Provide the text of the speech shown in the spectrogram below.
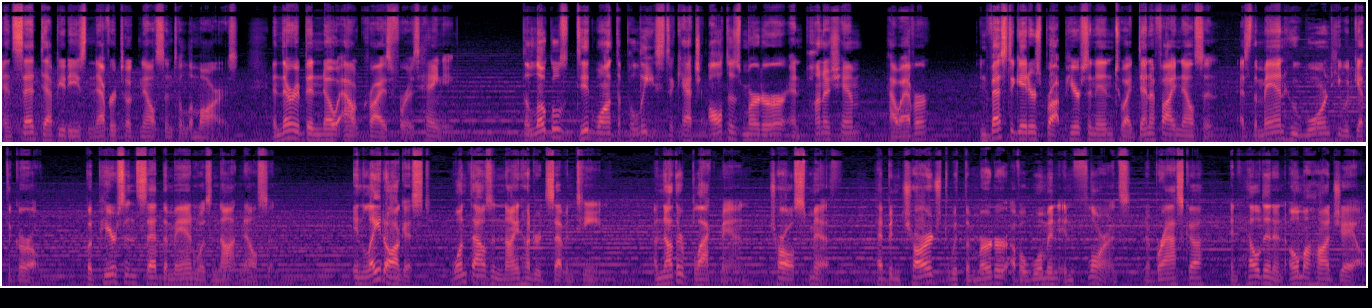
and said deputies never took Nelson to Le Mars, and there had been no outcries for his hanging. The locals did want the police to catch Alta's murderer and punish him, however, investigators brought Pearson in to identify Nelson as the man who warned he would get the girl, but Pearson said the man was not Nelson. In late August 1917, another black man, Charles Smith, had been charged with the murder of a woman in Florence, Nebraska, and held in an Omaha jail.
